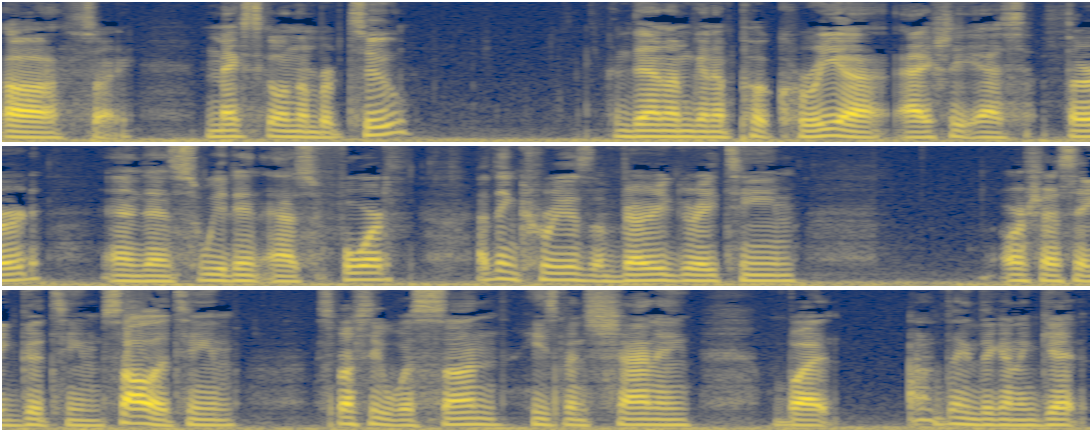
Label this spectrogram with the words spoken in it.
uh, sorry, Mexico number two. And then I'm going to put Korea actually as third and then Sweden as fourth. I think Korea is a very great team, or should I say, good team, solid team, especially with Son. He's been shining, but I don't think they're going to get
